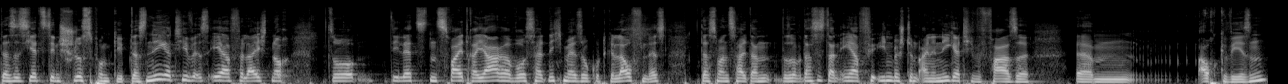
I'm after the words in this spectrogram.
dass es jetzt den Schlusspunkt gibt. Das Negative ist eher vielleicht noch so die letzten zwei, drei Jahre, wo es halt nicht mehr so gut gelaufen ist, dass man es halt dann, also das ist dann eher für ihn bestimmt eine negative Phase ähm, auch gewesen,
